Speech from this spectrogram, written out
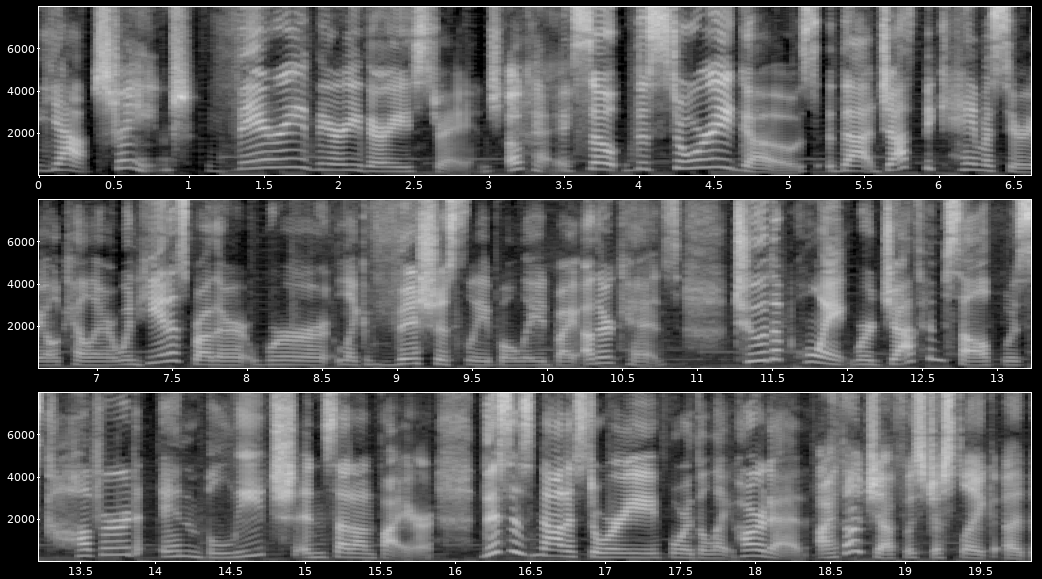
Yeah. Strange. Very, very, very strange. Okay. So the story goes that Jeff became a serial killer when he and his brother were like viciously bullied by other kids to the point where Jeff himself was covered in bleach and set on fire. This is not a story for the lighthearted. I thought Jeff was just like a,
